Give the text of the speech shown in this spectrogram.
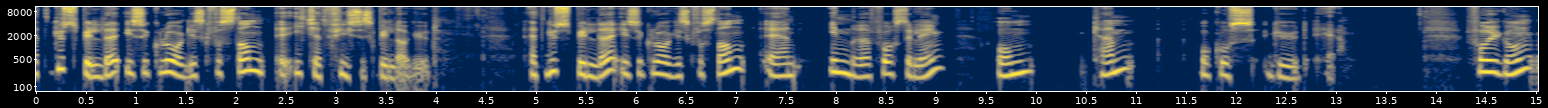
Et gudsbilde i psykologisk forstand er ikke et fysisk bilde av Gud. Et gudsbilde i psykologisk forstand er en indre forestilling om hvem og hvordan Gud er. Forrige gang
